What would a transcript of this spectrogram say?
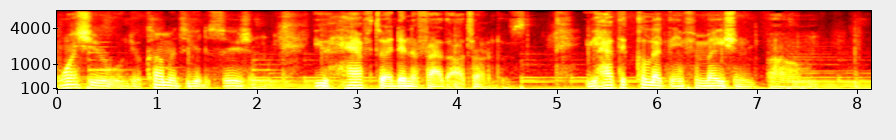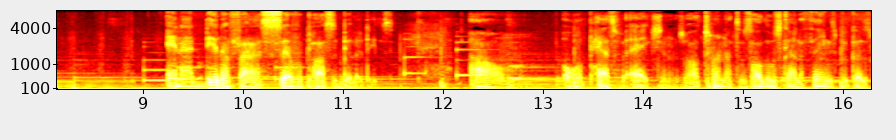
once you you're coming to your decision you have to identify the alternatives. You have to collect the information um, and identify several possibilities um, or paths for actions alternatives all those kind of things because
